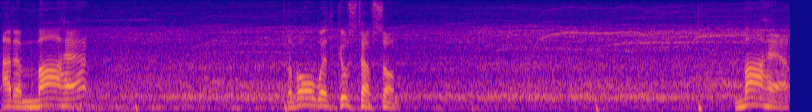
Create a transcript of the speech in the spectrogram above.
Adam Maher. The ball with Gustafson. Maher.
